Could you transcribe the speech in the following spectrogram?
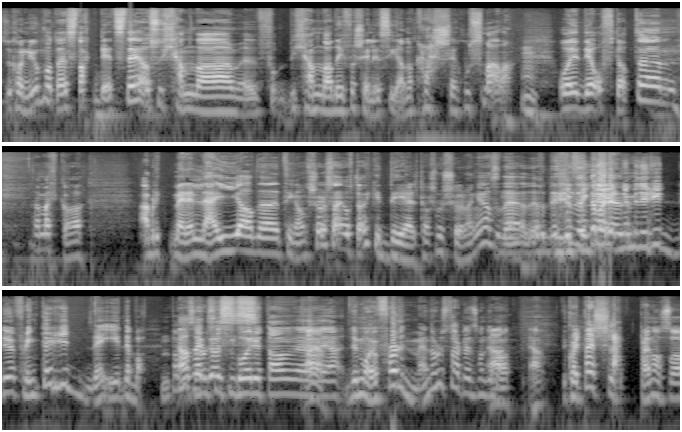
så kan du jo på en måte starte et sted, og så kommer da, kommer da de forskjellige sidene og klasjer hos meg. da. Og det er ofte at eh, jeg merker er blitt mer lei av de tingene sjøl, så jeg ofte ikke deltar som sjøl lenger. Altså det, det, det, Du er, det bare- rydde- men du, du er flink til å rydde i debatten. På, Ja, altså, liksom går ut av, Ja, ja. Du må jo følge med når du starter en sånn debatt. Du kan ikke bare slippe den, og så,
